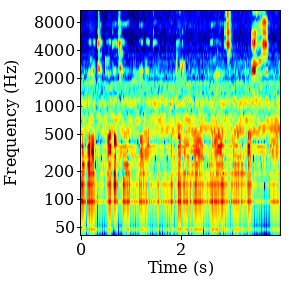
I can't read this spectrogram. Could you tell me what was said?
Выберите тот оттенок фиолета, который будет нравиться вам больше всего.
